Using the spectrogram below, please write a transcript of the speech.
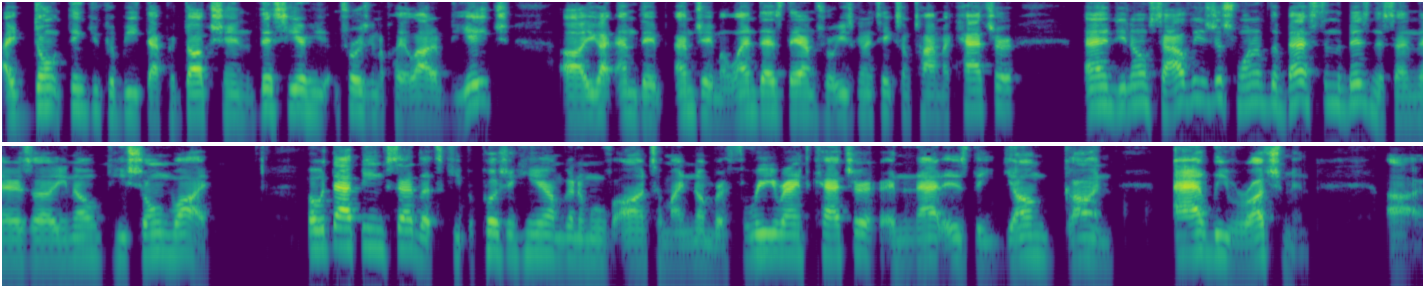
I don't think you could beat that production this year. He, I'm sure he's going to play a lot of DH. Uh, you got MJ, MJ Melendez there. I'm sure he's going to take some time at catcher. And, you know, Salvi is just one of the best in the business. And there's, uh, you know, he's shown why. But with that being said, let's keep it pushing here. I'm going to move on to my number three ranked catcher, and that is the young gun, Adley Rutschman. Uh,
